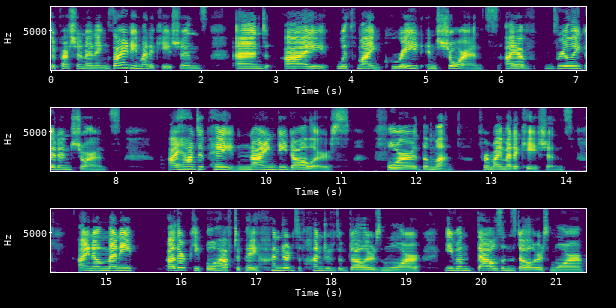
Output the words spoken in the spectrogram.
depression and anxiety medications. And I, with my great insurance, I have really good insurance. I had to pay $90 for the month for my medications. I know many other people have to pay hundreds of hundreds of dollars more, even thousands of dollars more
